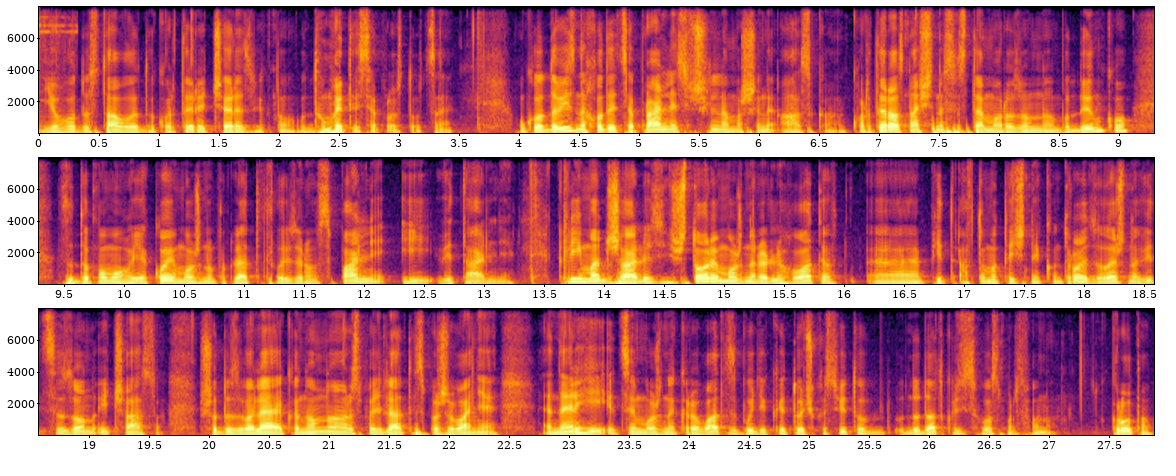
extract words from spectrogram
Його доставили до квартири через вікно. Вдумайтеся просто в це. У кладовій знаходиться пральна і сушильна машина Аска. Квартира оснащена системою розумного будинку, за допомогою якої можна управляти телевізором в спальні і вітальні. Клімат, жалюзі, штори можна регулювати е, під автоматичний контроль залежно від сезону і часу, що дозволяє економно розподіляти споживання енергії, і цим можна керувати з будь-якої точки світу в додатку зі свого смартфону. Круто?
